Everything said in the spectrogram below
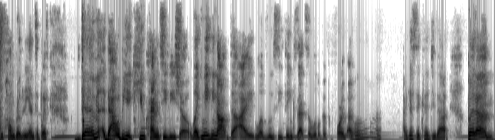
with Homegirl that he ends up with them. That would be a cute kind of TV show. Like maybe not the I Love Lucy thing because that's a little bit before. That. I guess they could do that, but um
